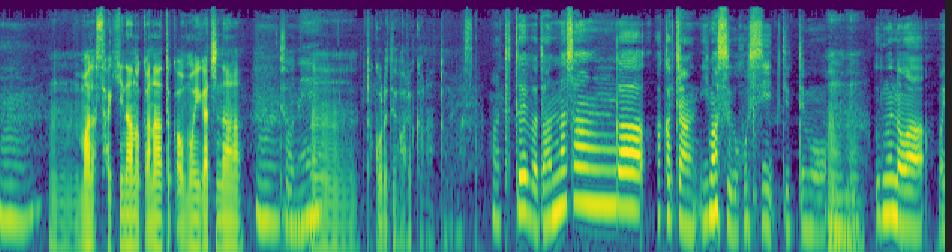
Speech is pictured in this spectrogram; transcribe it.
うん。うん、まだ先なのかなとか思いがちな、うん。そうね。うん、ところではあるかなと思います。まあ、例えば旦那さんが赤ちゃん今すぐ欲しいって言ってもうんうん。産むのは、まあ、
